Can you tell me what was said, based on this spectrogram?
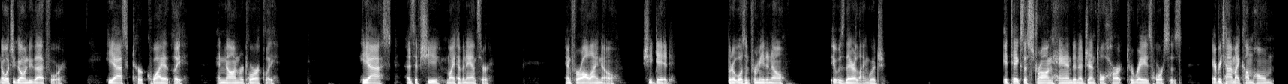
Now, what you go and do that for? He asked her quietly and non rhetorically. He asked as if she might have an answer. And for all I know, she did. But it wasn't for me to know. It was their language. It takes a strong hand and a gentle heart to raise horses. Every time I come home,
